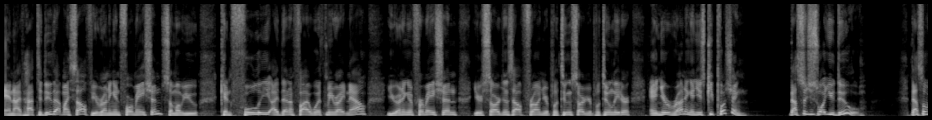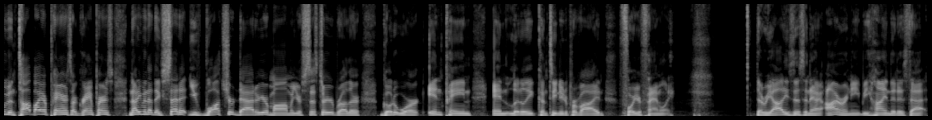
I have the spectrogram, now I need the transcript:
And I've had to do that myself. You're running in formation. Some of you can fully identify with me right now. You're running in formation. Your sergeant's out front. Your platoon sergeant, your platoon leader, and you're running and you just keep pushing. That's just what you do. That's what we've been taught by our parents, our grandparents. Not even that they've said it. You've watched your dad or your mom or your sister or your brother go to work in pain and literally continue to provide for your family. The reality is this, and the irony behind it is that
